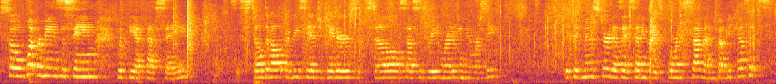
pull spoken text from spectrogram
So what remains the same with the FSA? Is still developed by BC educators, it still assesses reading, writing, and numeracy. It's administered, as I said, in grades four and seven, but because it's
